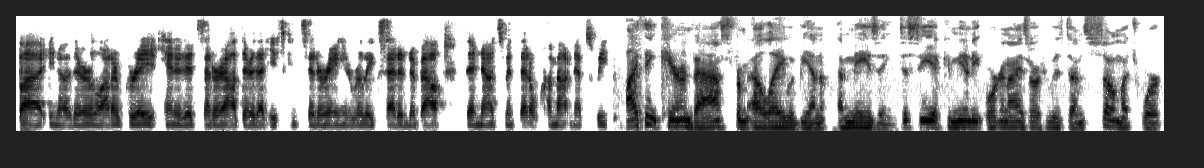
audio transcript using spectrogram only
but you know there are a lot of great candidates that are out there that he's considering and really excited about the announcement that'll come out next week. I think Karen Bass from LA would be an, amazing to see a community organizer who has done so much work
